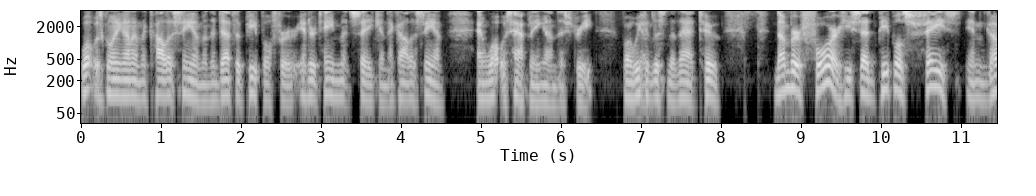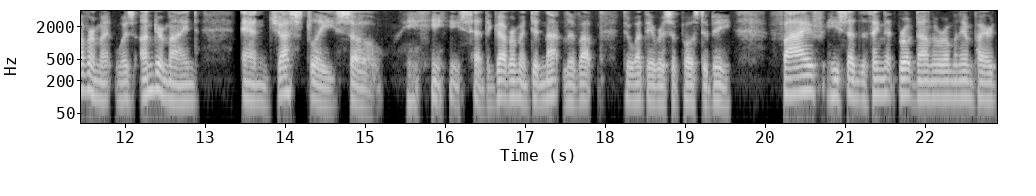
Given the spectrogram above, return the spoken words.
what was going on in the Colosseum and the death of people for entertainment's sake in the Colosseum and what was happening on the street. Well, we yep. could listen to that too. Number four, he said people's faith in government was undermined and justly so. He, he said the government did not live up to what they were supposed to be. Five, he said the thing that broke down the Roman Empire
